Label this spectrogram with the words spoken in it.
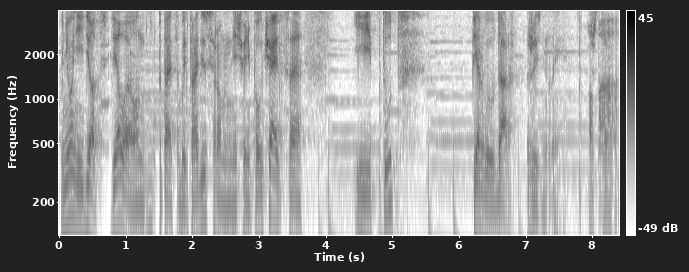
у него не идет дело, он пытается быть продюсером, ничего не получается. И тут первый удар жизненный. Опа. Что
